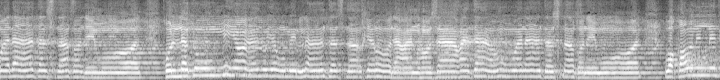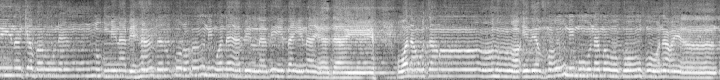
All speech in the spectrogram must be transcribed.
ولا تستقدمون. قل لكم ميعاد يوم لا تستأخرون عنه ساعة ولا تستقدمون. وقال الذين كفروا لن نؤمن بهذا القرآن ولا بالذي بين يديه. ولو ترى إذ الظالمون موقوفون عند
